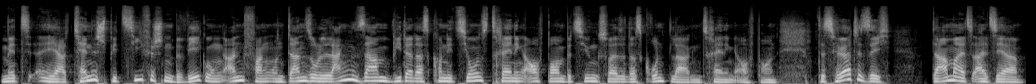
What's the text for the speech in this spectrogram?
mit äh, ja, tennisspezifischen Bewegungen anfangen und dann so langsam wieder das Konditionstraining aufbauen beziehungsweise das Grundlagentraining aufbauen. Das hörte sich damals, als er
